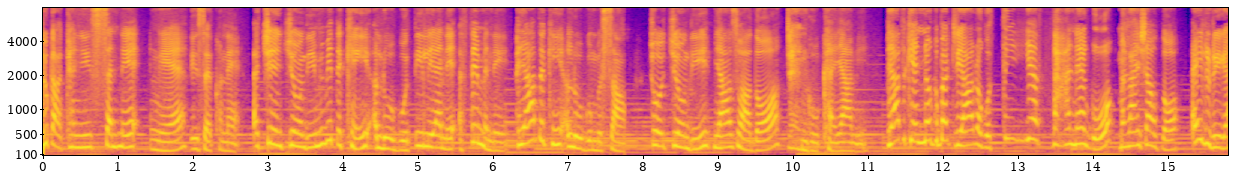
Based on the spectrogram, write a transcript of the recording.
လုကာခန်းကြီး7နှစ်ငယ်49အကျဉ်ကျွန်းသည်မိမိသခင်၏အလိုကိုတီးလျက်နှင့်အသစ်မနေဖျားသခင်အလိုကိုမဆောင်ထိုကျွန်းသည်များစွာသောဒဏ်ကိုခံရမည်ဘုရားသခင်နှုတ်ကပတ်တရားတော်ကိုသိရသားနဲ့ကိုမလိုက်လျှောက်တော့အဲ့လူတွေက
